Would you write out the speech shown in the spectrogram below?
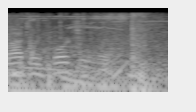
That's unfortunate.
